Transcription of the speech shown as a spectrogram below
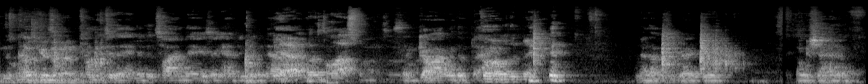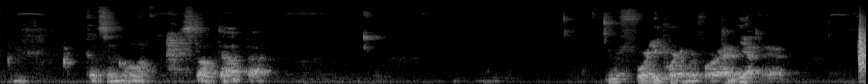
it was That was good one. coming to the end of the time there, so you had to do it Yeah, that was the last one. So So go out with a bang. go out with the big. No, that was a great beer. I wish I had have got some more stocked up, but Number four, you poured number four, right? Yeah. yeah.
